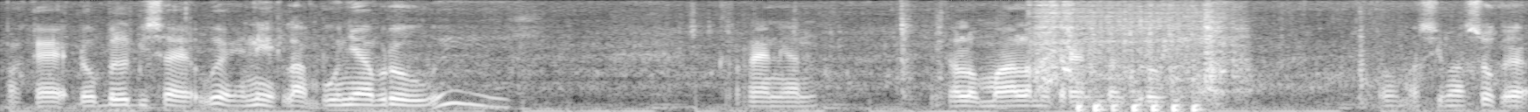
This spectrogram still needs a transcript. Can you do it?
pakai double bisa ya? Wah ini lampunya bro. Wih keren kan? Kalau malam keren banget bro. Oh masih masuk ya?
